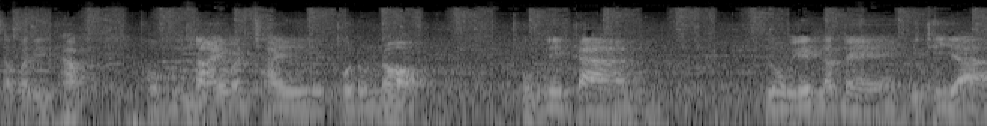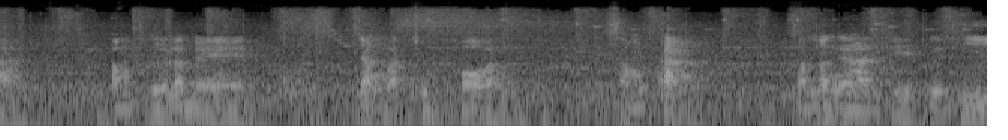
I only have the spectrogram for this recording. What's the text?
สวัสดีครับ ผมนายวันชัยพลนอกผู้อำนวยการโรงเรียนละแมวิทยาอำเภอละแม จังหวัดชุมพรสังกัดสำนักงานเขตพื้นที่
